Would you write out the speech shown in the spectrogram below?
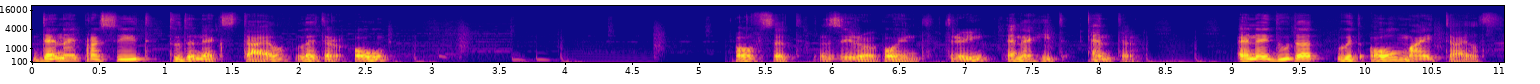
Then I proceed to the next tile, letter O, offset 0.3 and I hit enter. And I do that with all my tiles.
